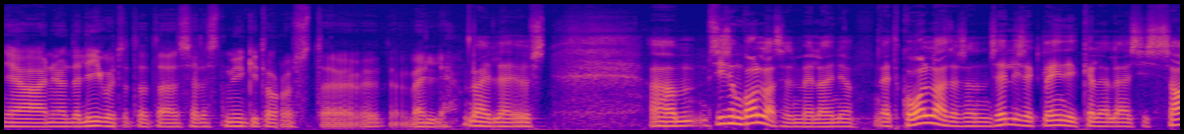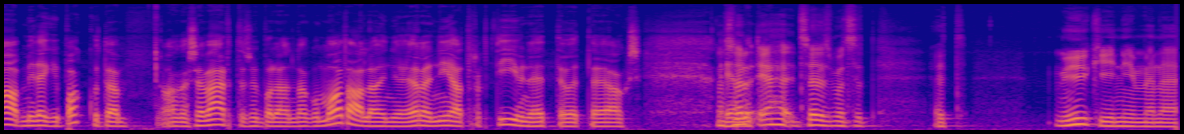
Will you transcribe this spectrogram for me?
ja nii-öelda liigutada ta sellest müügiturust äh, välja. välja, just um,. Siis on kollased meil, on ju, et kollases on sellised kliendid, kellele siis saab midagi pakkuda, aga see väärtus võib-olla on nagu madal, on ju, ei ole nii atraktiivne ettevõtte jaoks. no seal jah, et selles mõttes, et, et müügiinimene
